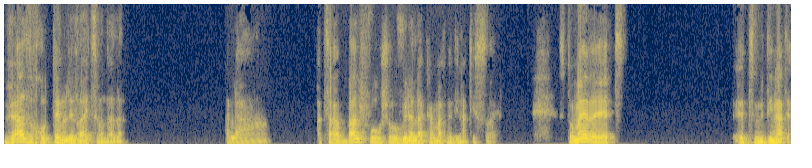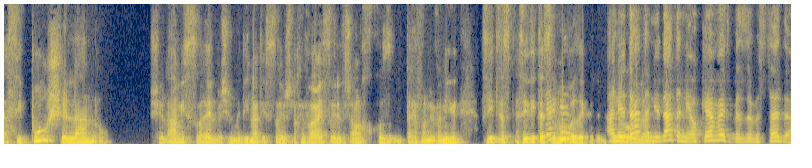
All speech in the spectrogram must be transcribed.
ואז הוא חותם לוויצמן עליו. על הצהרת בלפור שהובילה להקמת מדינת ישראל. זאת אומרת, את מדינת, הסיפור שלנו, של עם ישראל ושל מדינת ישראל, של החברה הישראלית, ושם אנחנו חוזרים, תכף אני, ואני עשיתי, עשיתי את כן, הסיבוב כן, הזה כדי... אני יודעת, אני יודעת, אני עוקבת וזה בסדר.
